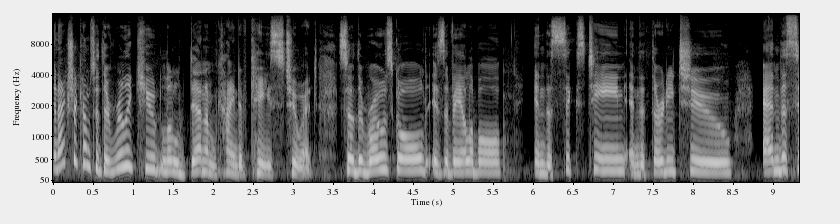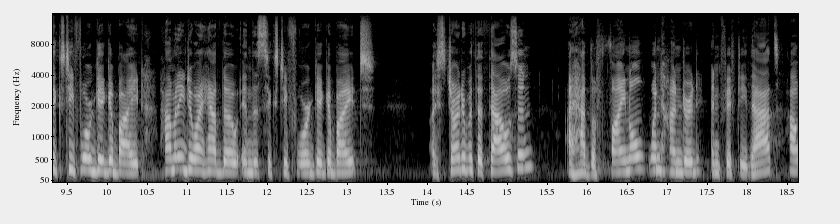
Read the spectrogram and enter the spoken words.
It actually comes with a really cute little denim kind of case to it. So the rose gold is available in the 16, and the 32, and the 64 gigabyte. How many do I have, though, in the 64 gigabyte? I started with a 1,000. I had the final 150. That's how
